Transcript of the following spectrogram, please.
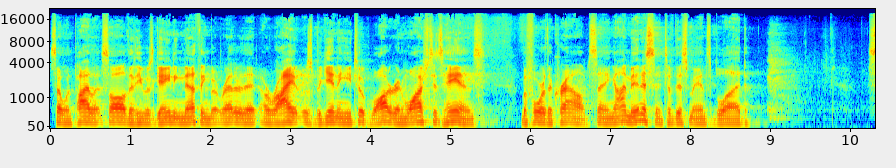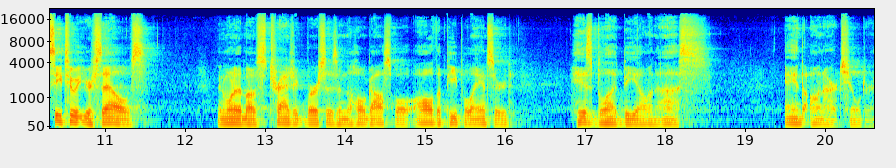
So when Pilate saw that he was gaining nothing, but rather that a riot was beginning, he took water and washed his hands before the crowd, saying, I'm innocent of this man's blood. See to it yourselves. In one of the most tragic verses in the whole gospel, all the people answered, His blood be on us and on our children.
